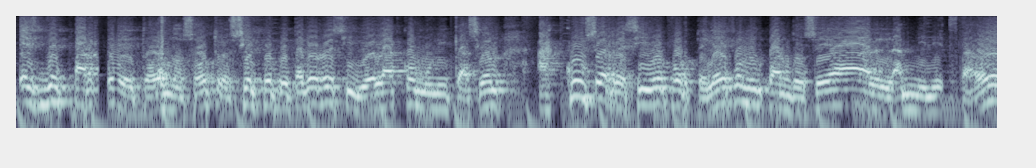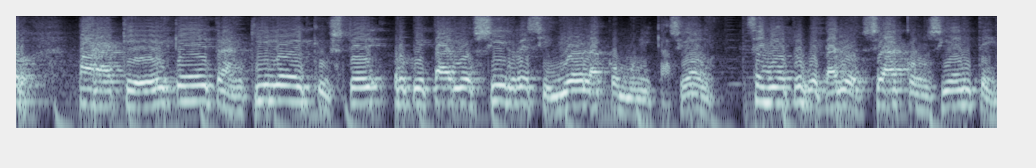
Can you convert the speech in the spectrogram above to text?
Es de parte de todos nosotros. Si el propietario recibió la comunicación, acuse recibo por teléfono cuando sea el administrador, para que él quede tranquilo de que usted, propietario, sí recibió la comunicación. Señor propietario, sea consciente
